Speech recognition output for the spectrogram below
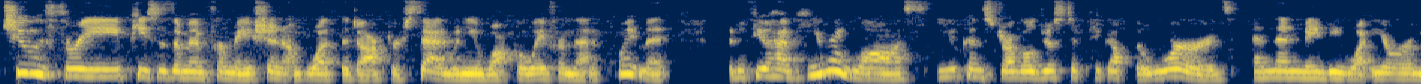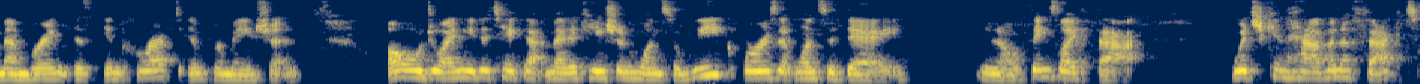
two or three pieces of information of what the doctor said when you walk away from that appointment. But if you have hearing loss, you can struggle just to pick up the words, and then maybe what you're remembering is incorrect information. Oh, do I need to take that medication once a week or is it once a day? You know, things like that, which can have an effect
